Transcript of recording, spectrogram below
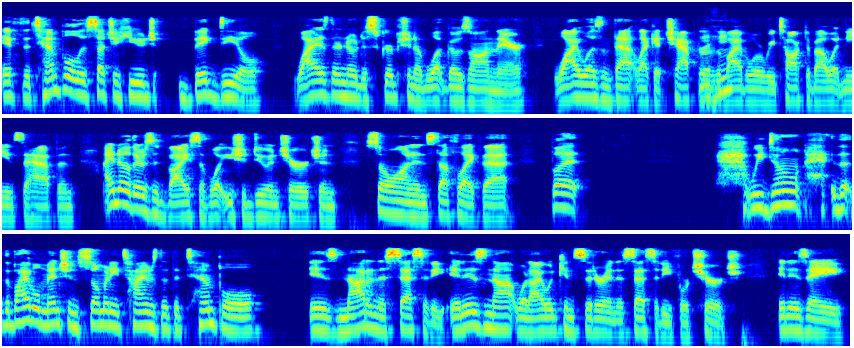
If the temple is such a huge, big deal, why is there no description of what goes on there? Why wasn't that like a chapter mm-hmm. of the mm-hmm. Bible where we talked about what needs to happen? I know there's advice of what you should do in church and so on and stuff like that, but we don't. The, the Bible mentions so many times that the temple is not a necessity. It is not what I would consider a necessity for church. It is a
